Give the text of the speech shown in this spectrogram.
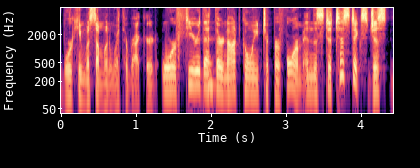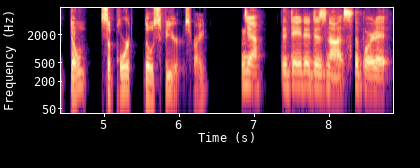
working with someone with a record or fear that mm. they're not going to perform. And the statistics just don't support those fears, right? Yeah, the data does not support it.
